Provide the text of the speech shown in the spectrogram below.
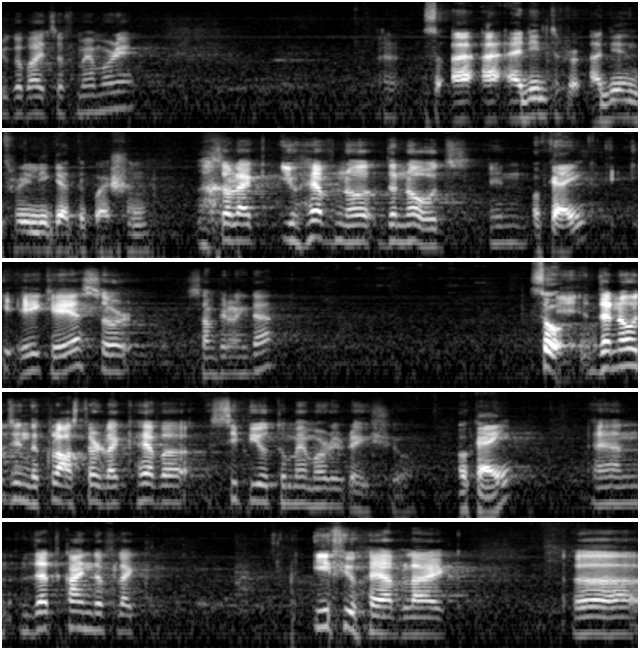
gigabytes of memory. Uh, so I, I, didn't, I didn't really get the question. so like you have no, the nodes in okay. AKS or something like that. So the nodes in the cluster like have a CPU to memory ratio. Okay. And that kind of like, if you have like uh,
